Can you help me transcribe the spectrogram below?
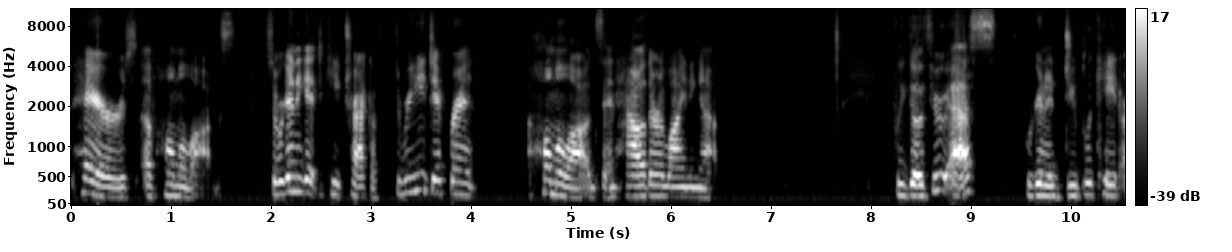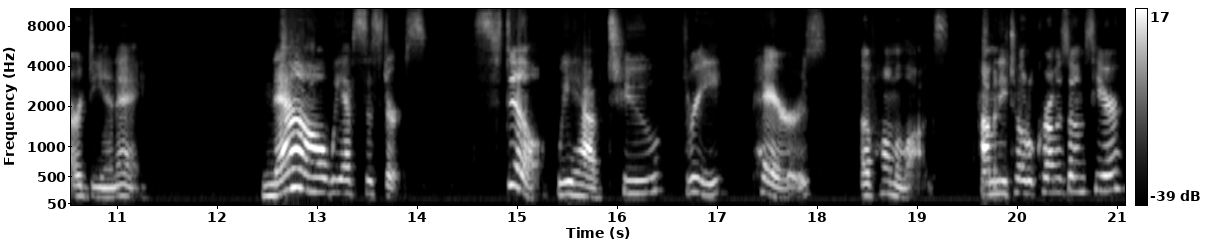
pairs of homologs. So we're going to get to keep track of three different homologs and how they're lining up. If we go through S, we're going to duplicate our DNA. Now we have sisters. Still, we have two, three pairs of homologs. How many total chromosomes here?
